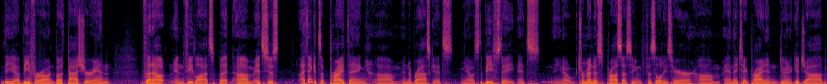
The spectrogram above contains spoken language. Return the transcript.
the uh, beef are on both pasture and fed out in feedlots. But um, it's just, I think it's a pride thing um, in Nebraska. It's you know it's the beef state. It's you know tremendous processing facilities here, um, and they take pride in doing a good job.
